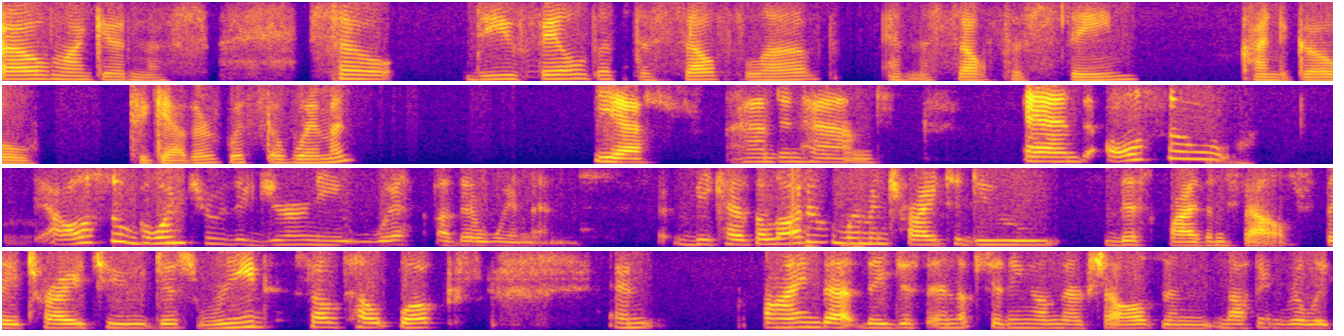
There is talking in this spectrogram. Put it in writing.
Oh my goodness. So do you feel that the self love and the self esteem kind of go together with the women? Yes, hand in hand. And also also going through the journey with other women because a lot of women try to do this by themselves. They try to just read self-help books and find that they just end up sitting on their shelves and nothing really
